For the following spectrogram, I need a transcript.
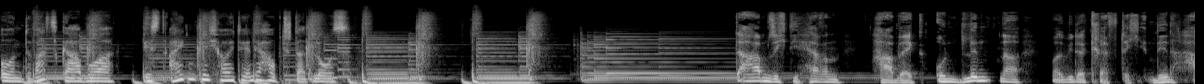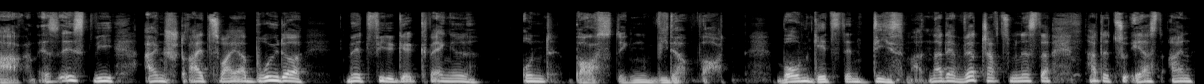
Und was, Gabor, ist eigentlich heute in der Hauptstadt los? Da haben sich die Herren Habeck und Lindner mal wieder kräftig in den Haaren. Es ist wie ein Streit zweier Brüder, mit viel Gequengel und borstigen Widerworten. Worum geht's denn diesmal? Na, der Wirtschaftsminister hatte zuerst ein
